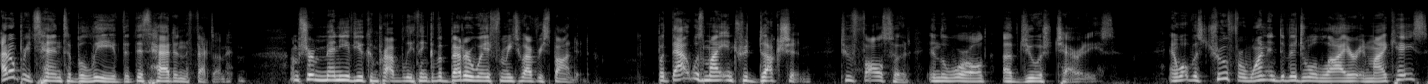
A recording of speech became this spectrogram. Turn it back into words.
I don't pretend to believe that this had an effect on him. I'm sure many of you can probably think of a better way for me to have responded. But that was my introduction to falsehood in the world of Jewish charities. And what was true for one individual liar in my case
